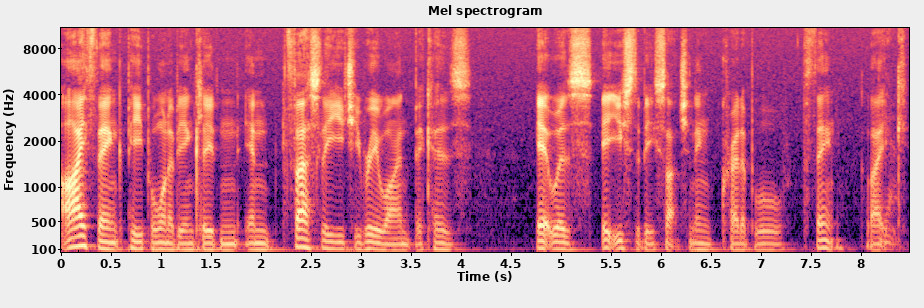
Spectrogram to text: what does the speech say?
I think people want to be included in, in firstly YouTube Rewind because it was it used to be such an incredible thing. Like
